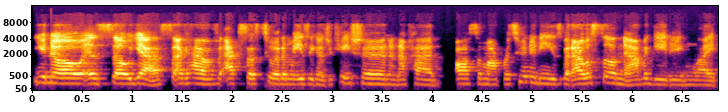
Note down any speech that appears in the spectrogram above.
you know and so yes i have access to an amazing education and i've had awesome opportunities but i was still navigating like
